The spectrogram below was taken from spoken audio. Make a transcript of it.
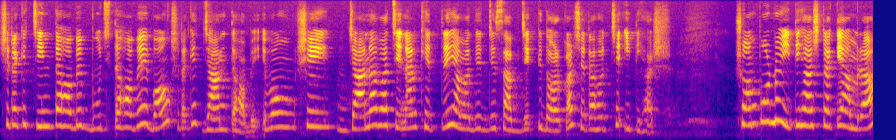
সেটাকে চিনতে হবে, বুঝতে হবে এবং সেটাকে জানতে হবে। এবং সেই জানা বা চেনার ক্ষেত্রেই আমাদের যে সাবজেক্টটি দরকার, সেটা হচ্ছে ইতিহাস। সম্পূর্ণ ইতিহাসটাকে আমরা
